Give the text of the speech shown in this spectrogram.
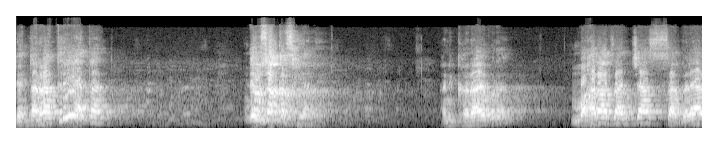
ते तर रात्री येतात. दिवसा कसे आले? आणि खरं आहे बरं महाराजांच्या सगळ्या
